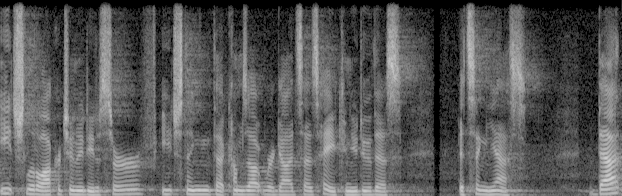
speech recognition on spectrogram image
each little opportunity to serve, each thing that comes out where God says, hey, can you do this? It's saying yes. That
